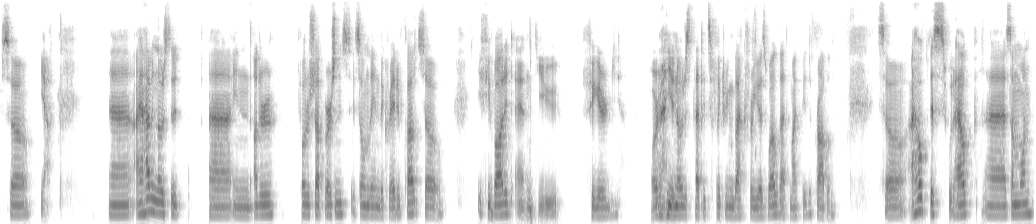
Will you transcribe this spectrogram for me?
So yeah, uh, I haven't noticed it uh, in other Photoshop versions. It's only in the Creative Cloud. So if you bought it and you figured or you noticed that it's flickering black for you as well, that might be the problem. So I hope this would help uh, someone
